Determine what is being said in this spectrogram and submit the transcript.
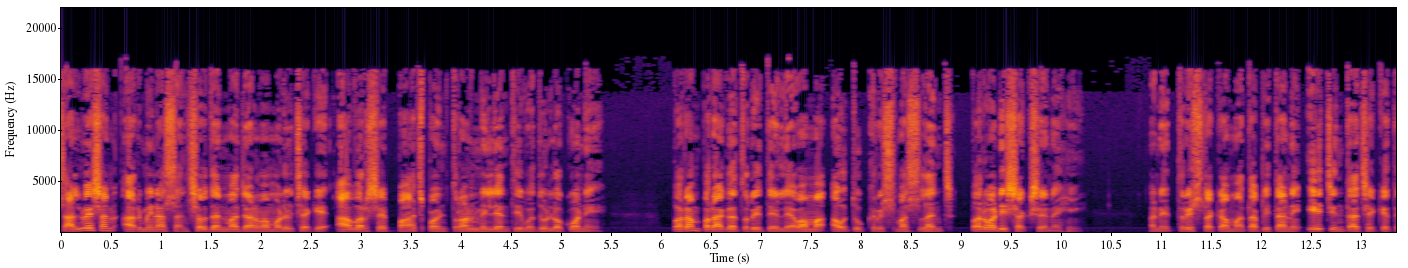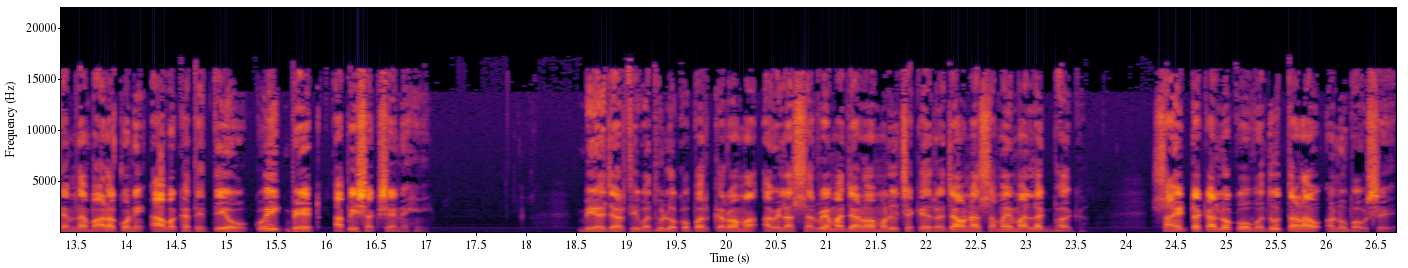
સાલ્વેશન આર્મીના સંશોધનમાં જાણવા મળ્યું છે કે આ વર્ષે પાંચ પોઈન્ટ ત્રણ મિલિયનથી વધુ લોકોને પરંપરાગત રીતે લેવામાં આવતું ક્રિસમસ લંચ પરવડી શકશે નહીં. અને ત્રીસ ટકા માતા પિતાને એ ચિંતા છે કે તેમના બાળકોને આ વખતે તેઓ કોઈ ભેટ આપી શકશે નહીં. બે હજારથી વધુ લોકો પર કરવામાં આવેલા સર્વેમાં જાણવા મળ્યું છે કે રજાઓના સમયમાં લગભગ સાહીઠ ટકા લોકો વધુ તણાવ અનુભવશે.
